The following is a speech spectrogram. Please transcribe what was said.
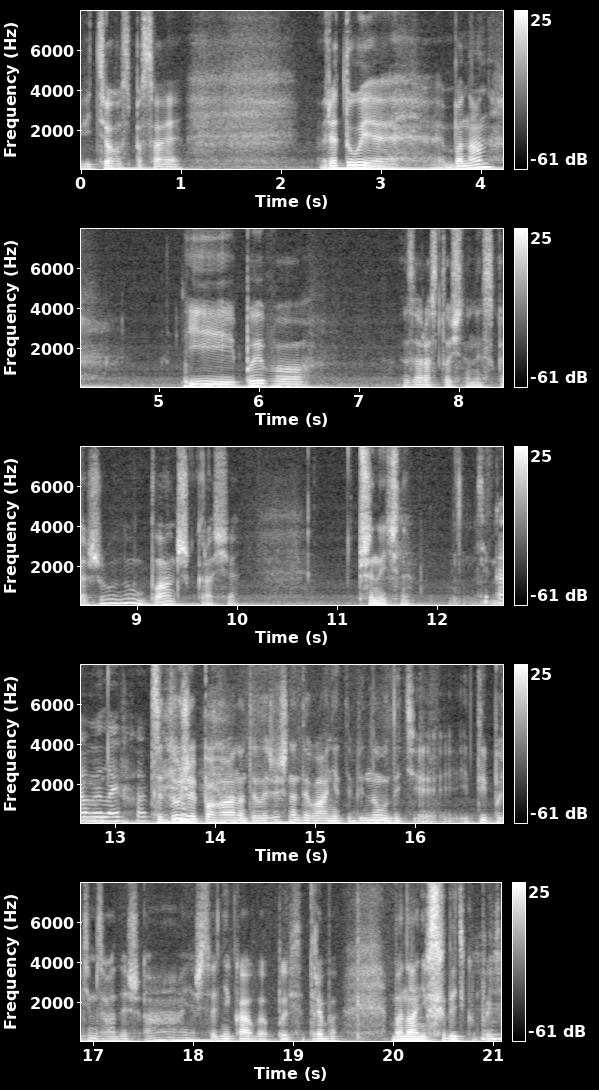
від цього спасає, рятує банан і пиво. Зараз точно не скажу. Ну, бланш краще. Пшеничне. Цікавий лайфхак. Це дуже погано. Ти лежиш на дивані, тобі нудить, е, і ти потім згадуєш, а, я ж сьогодні кави опився, треба бананів сходити купити.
